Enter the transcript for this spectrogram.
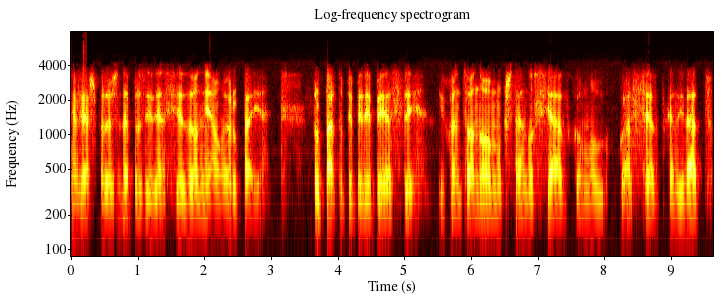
em vésperas da presidência da União Europeia. Por parte do PPD-PSD, e quanto ao nome que está anunciado como quase certo candidato,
